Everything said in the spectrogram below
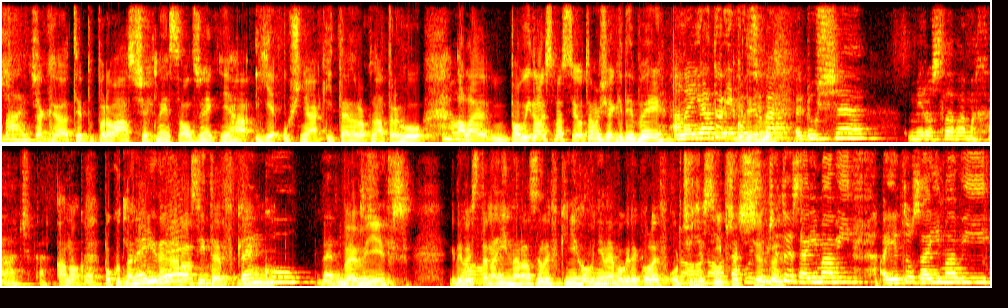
Báječný. Tak eh, typ pro vás všechny, samozřejmě kniha je už nějaký ten rok na trhu, no. ale povídali jsme si o tom, že kdyby... Ale já to jako Kdyby- třeba duše Miroslava Macháčka. Ano, jako pokud na ní někde narazíte v kni- Venku, vevnitř. Vevnitř. Kdybyste No. na ní narazili v knihovně nebo kdekoliv, určitě si ji tak myslím, že přečtěte. to je zajímavý a je to zajímavý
